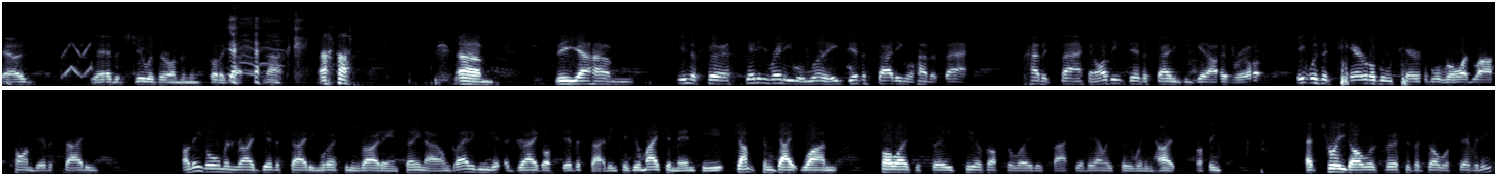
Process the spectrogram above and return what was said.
yeah, was- yeah, the stewards are on to me. Got to go. no. um, the um, in the first, steady ready will lead. Devastating will have it back, have it back, and I think devastating can get over it. It was a terrible, terrible ride last time. Devastating. I think Orman rode devastating worse than he rode Antino. I'm glad he didn't get the drag off devastating because he'll make amends here. Jumps from gate one, follows the speed, peels off the leaders back. They're the only two winning hopes. I think at three dollars versus a dollar seventy,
